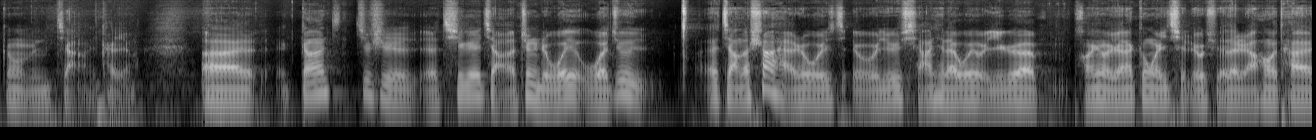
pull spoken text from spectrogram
跟我们讲就可以了。呃，刚刚就是呃七哥讲了政治，我也我就。呃，讲到上海的时候，我就我就想起来，我有一个朋友，原来跟我一起留学的，然后他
